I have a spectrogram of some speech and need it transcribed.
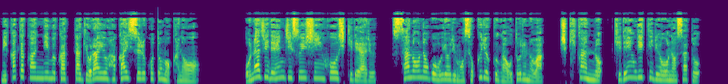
味方艦に向かった魚雷を破壊することも可能。同じ電磁推進方式であるスサノーノ号よりも速力が劣るのは指揮官の起電力量の差と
